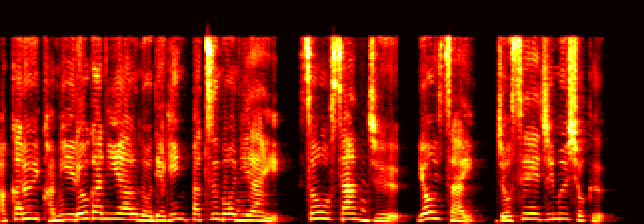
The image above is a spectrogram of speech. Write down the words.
ー。明るい髪色が似合うので銀髪も似合い、そう34歳女性事務職。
